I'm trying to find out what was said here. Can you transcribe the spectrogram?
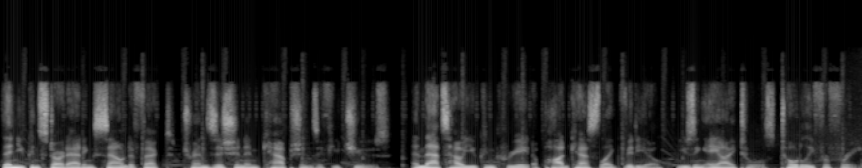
Then you can start adding sound effect, transition, and captions if you choose. And that's how you can create a podcast-like video using AI tools totally for free.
